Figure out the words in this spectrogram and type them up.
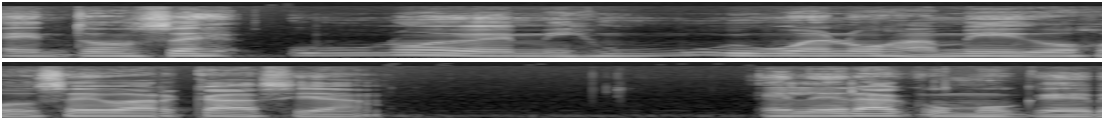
Entonces, uno de mis muy buenos amigos, José Barcasia, él era como que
